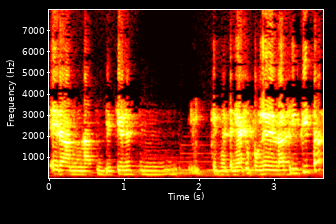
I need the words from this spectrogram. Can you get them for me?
Eran unas inyecciones que me tenía que poner en la tripita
